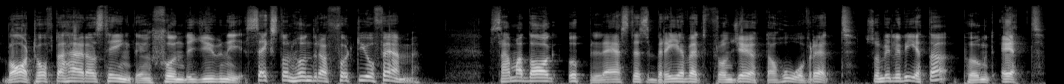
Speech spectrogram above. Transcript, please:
Vartofta häradsting den 7 juni 1645 samma dag upplästes brevet från Göta hovrätt. Som ville veta punkt 1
